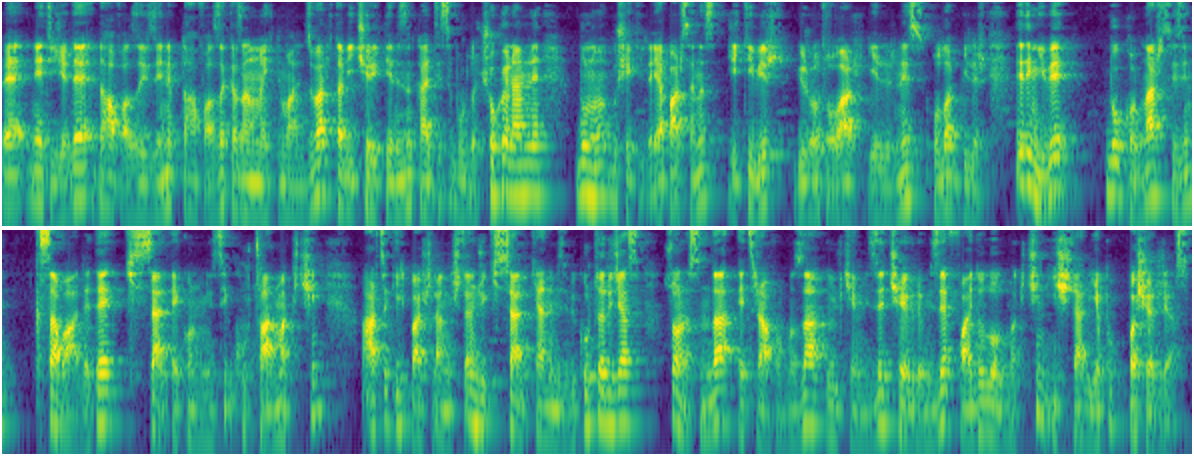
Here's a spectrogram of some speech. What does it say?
ve neticede daha fazla izlenip daha fazla kazanma ihtimaliniz var. Tabi içeriklerinizin kalitesi burada çok önemli. Bunu bu şekilde yaparsanız ciddi bir euro dolar geliriniz olabilir. Dediğim gibi bu konular sizin kısa vadede kişisel ekonominizi kurtarmak için artık ilk başlangıçta önce kişisel kendimizi bir kurtaracağız. Sonrasında etrafımıza, ülkemize, çevremize faydalı olmak için işler yapıp başaracağız.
